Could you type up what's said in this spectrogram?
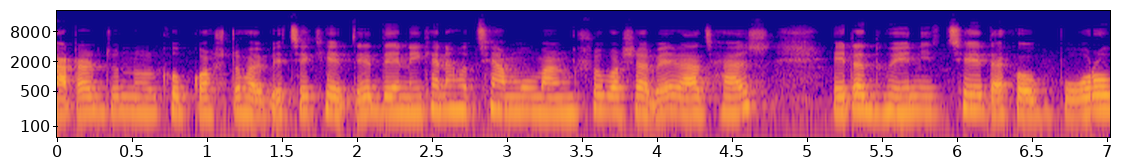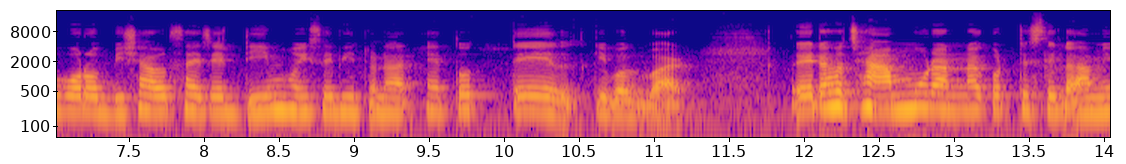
কাটার জন্য ওর খুব কষ্ট হয় বেছে খেতে। দেন এখানে হচ্ছে আম্মু মাংস বসাবে, রাজহাঁস। এটা ধুয়ে নিচ্ছে। দেখো বড় বড়, বিশাল সাইজের ডিম হয়েছে ভিতরে। এত তেল, কি বলব? আর তো এটা হচ্ছে আম্মু রান্না করতেছিল, আমি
